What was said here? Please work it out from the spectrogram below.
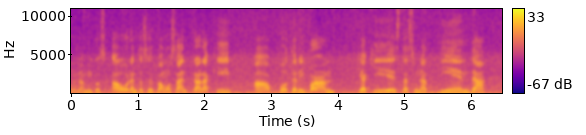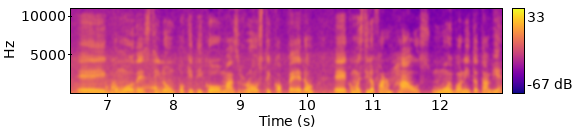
Bueno amigos, ahora entonces vamos a entrar aquí a Pottery Barn, que aquí esta es una tienda eh, como de estilo un poquitico más rústico, pero eh, como estilo farmhouse, muy bonito también.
